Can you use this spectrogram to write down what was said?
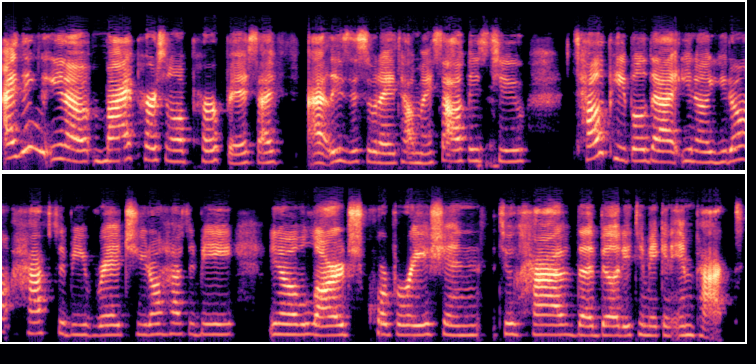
I think, you know, my personal purpose, I at least this is what I tell myself, is to tell people that, you know, you don't have to be rich, you don't have to be, you know, a large corporation to have the ability to make an impact.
